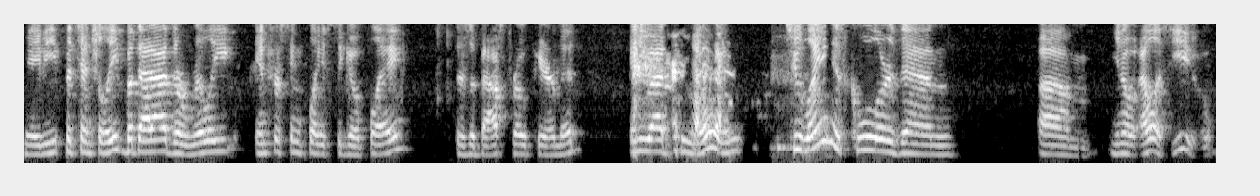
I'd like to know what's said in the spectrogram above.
maybe, potentially, but that adds a really interesting place to go play. There's a Bass Pro Pyramid. And you add Tulane. Tulane is cooler than um, you know, LSU.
